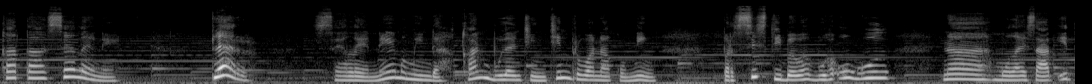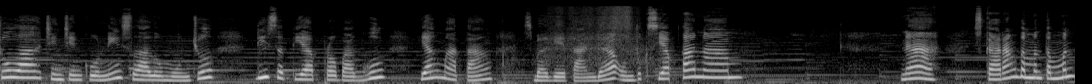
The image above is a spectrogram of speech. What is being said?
kata Selene. Blar! Selene memindahkan bulan cincin berwarna kuning, persis di bawah buah ugul Nah, mulai saat itulah cincin kuning selalu muncul di setiap propagul yang matang sebagai tanda untuk siap tanam. Nah, sekarang teman-teman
